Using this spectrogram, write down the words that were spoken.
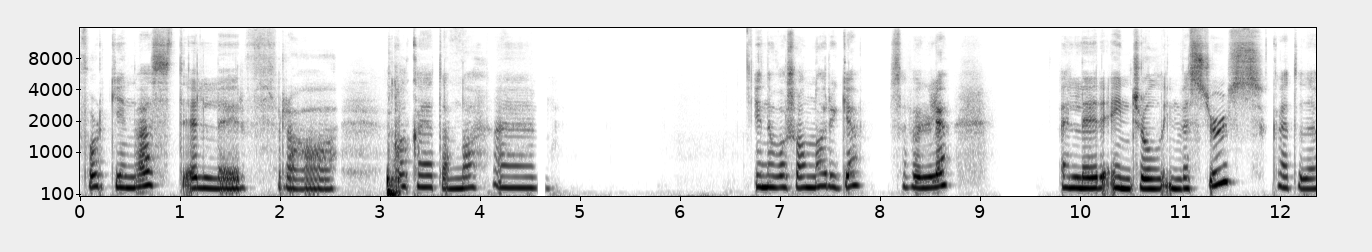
Folkeinvest eller fra Hva heter de, da? Eh, Innovasjon Norge, selvfølgelig. Eller Angel Investors, hva heter det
